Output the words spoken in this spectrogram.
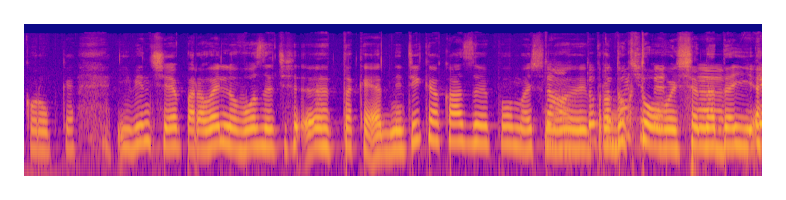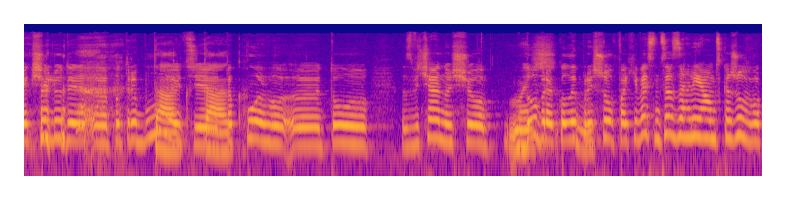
коробки. І він ще паралельно возить таке. Не тільки оказує допомогу, але й тобто, продуктово бачите, ще надає. Якщо люди потребують Так, так. такого, то звичайно, що Ми добре, ж- коли прийшов фахівець. Ну, Це взагалі я вам скажу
